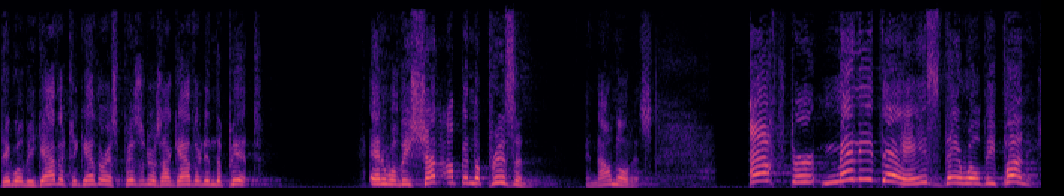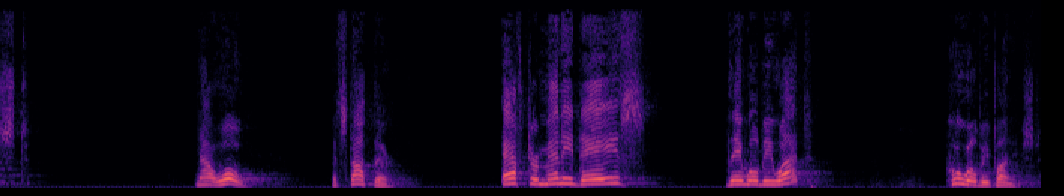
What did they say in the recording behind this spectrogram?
They will be gathered together as prisoners are gathered in the pit, and will be shut up in the prison. And now notice, after many days they will be punished. Now, whoa, let's stop there. After many days, they will be what? Who will be punished?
